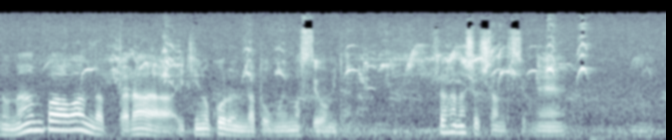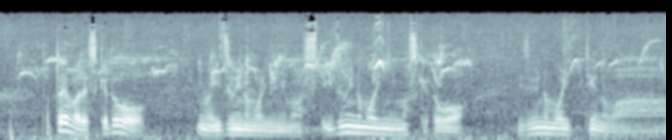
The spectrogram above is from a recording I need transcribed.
のナンバーワンだったら生き残るんだと思いますよみたいな。そういう話をしたんですよね、うん、例えばですけど今泉の森にいます。泉の森にいますけど泉の森っていうのは、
